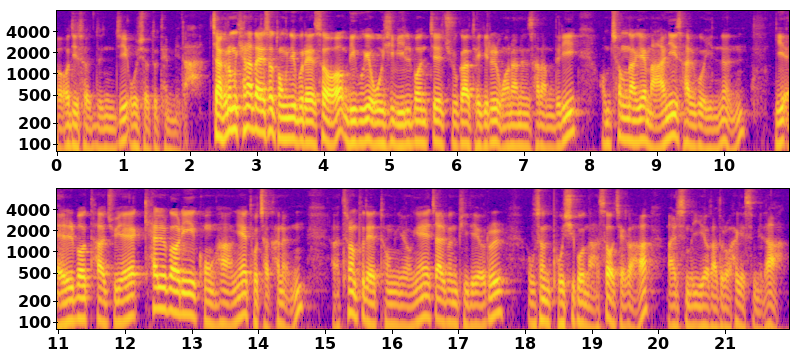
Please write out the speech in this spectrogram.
어, 어디서든지 오셔도 됩니다. 자, 그러면 캐나다에서 독립을 해서 미국의 51번째 주가 되기를 원하는 사람들이 엄청나게 많이 살고 있는 이 엘버타주의 캘거리 공항에 도착하는 아, 트럼프 대통령의 짧은 비디오를 우선 보시고 나서 제가 말씀을 이어가도록 하겠습니다.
